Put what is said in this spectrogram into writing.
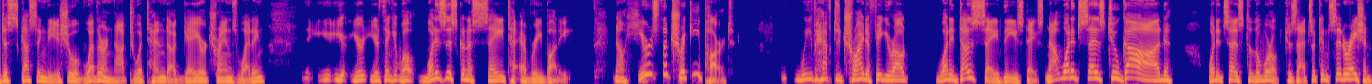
discussing the issue of whether or not to attend a gay or trans wedding, you're, you're, you're thinking, well, what is this going to say to everybody? Now, here's the tricky part. We have to try to figure out what it does say these days, not what it says to God, what it says to the world, because that's a consideration.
